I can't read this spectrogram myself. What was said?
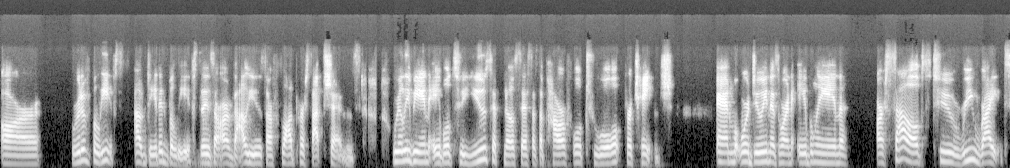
our root of beliefs, outdated beliefs. These are our values, our flawed perceptions. Really being able to use hypnosis as a powerful tool for change. And what we're doing is we're enabling ourselves to rewrite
